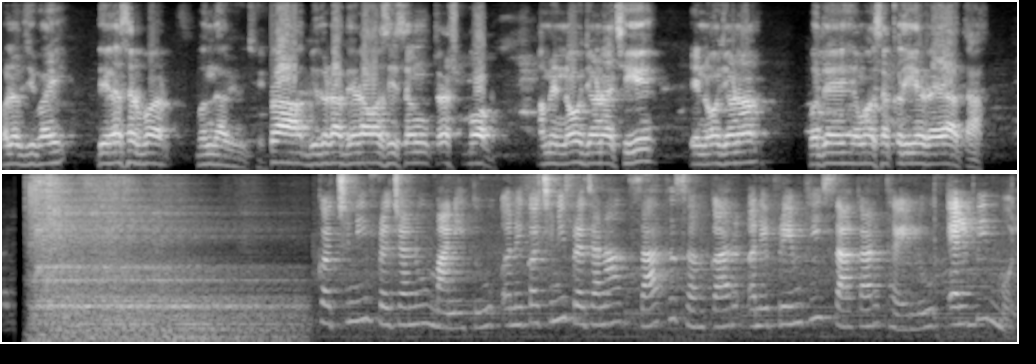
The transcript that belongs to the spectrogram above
વલ્લભજીભાઈ દેરાસર પર બંધાવ્યું છે. બિદડા દેરાવાસી સંઘ ટ્રસ્ટ બોર્ડ. અમે નવ જણા છીએ. એ નવ જણા બધે એમાં સક્રિય રહ્યા હતા. કચ્છની પ્રજાનું માનીતું અને કચ્છની પ્રજાના સાથ સહકાર અને પ્રેમથી સાકાર થયેલું એલબી મોલ.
